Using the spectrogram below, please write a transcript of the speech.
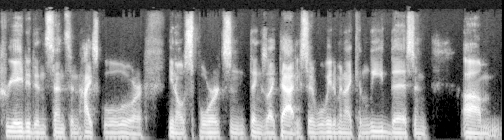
created in sense in high school or you know sports and things like that. You said, well, wait a minute, I can lead this, and um,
